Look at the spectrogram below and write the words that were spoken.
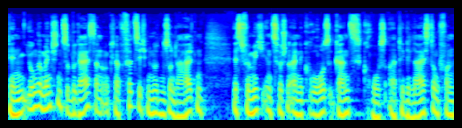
Denn junge Menschen zu begeistern und knapp 40 Minuten zu unterhalten, ist für mich inzwischen eine groß, ganz großartige Leistung von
